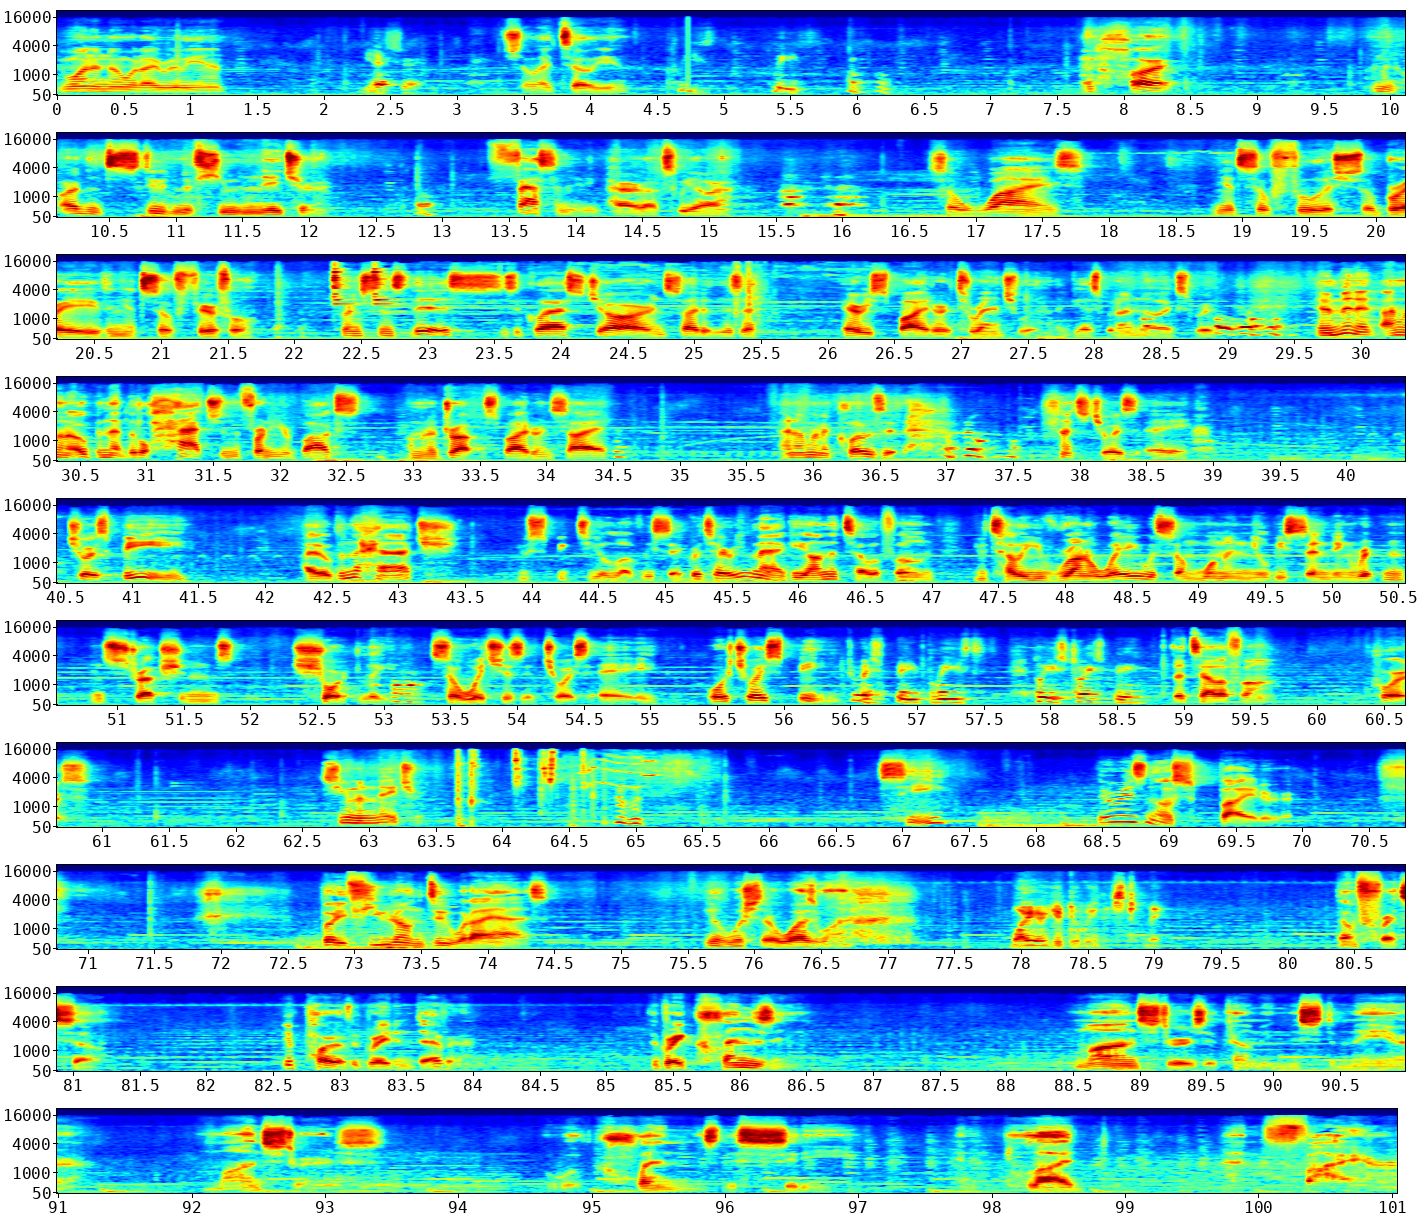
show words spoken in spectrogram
You want to know what I really am? Yes, sir. Shall I tell you? Please, please. At heart, I'm an ardent student of human nature. Oh. Fascinating paradox we are. So wise, and yet so foolish, so brave, and yet so fearful. For instance, this is a glass jar. Inside it there's a hairy spider, a tarantula, I guess, but I'm no expert. In a minute, I'm going to open that little hatch in the front of your box. I'm going to drop the spider inside, and I'm going to close it. That's choice A. Choice B, I open the hatch. You speak to your lovely secretary, Maggie, on the telephone. You tell her you've run away with some woman you'll be sending written instructions shortly. So, which is it, choice A or choice B? Choice B, please. Please, choice B. The telephone. Of course. It's human nature. See? There is no spider. But if you don't do what I ask, you'll wish there was one. Why are you doing this to me? Don't fret so. You're part of the great endeavor, the great cleansing. Monsters are coming, Mr. Mayor. Monsters who will cleanse this city in blood and fire.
